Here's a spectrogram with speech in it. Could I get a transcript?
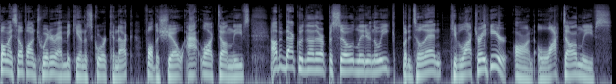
Follow myself on Twitter at Mickey underscore Canuck. Follow the show at Locked On Leafs. I'll be back with another episode later in the week, but until then, keep it locked right here on Locked On Leafs.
